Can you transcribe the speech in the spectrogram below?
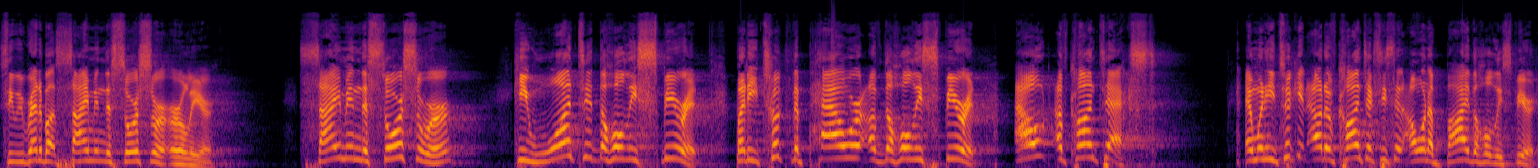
See, we read about Simon the sorcerer earlier. Simon the sorcerer he wanted the Holy Spirit, but he took the power of the Holy Spirit out of context. And when he took it out of context, he said, I want to buy the Holy Spirit.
